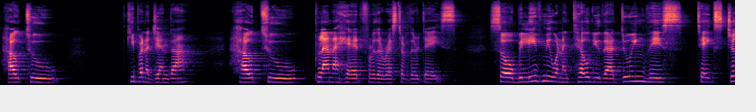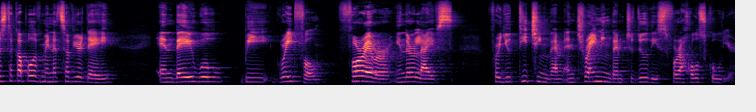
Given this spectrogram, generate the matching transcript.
how to keep an agenda, how to plan ahead for the rest of their days. So believe me when I tell you that doing this takes just a couple of minutes of your day and they will be grateful forever in their lives for you teaching them and training them to do this for a whole school year.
